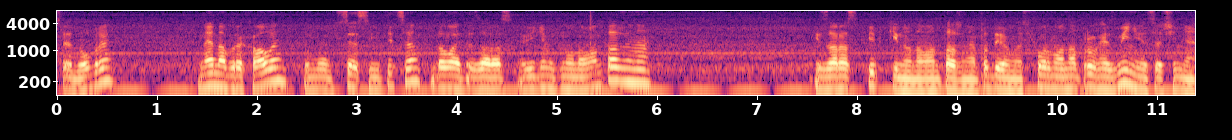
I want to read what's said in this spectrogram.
все добре. Не набрехали, тому все світиться. Давайте зараз відімкну навантаження. І зараз підкину навантаження. Подивимось, форма напруги змінюється чи ні.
